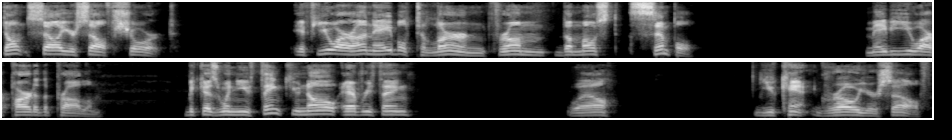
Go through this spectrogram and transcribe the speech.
Don't sell yourself short. If you are unable to learn from the most simple, maybe you are part of the problem. Because when you think you know everything, well, you can't grow yourself.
